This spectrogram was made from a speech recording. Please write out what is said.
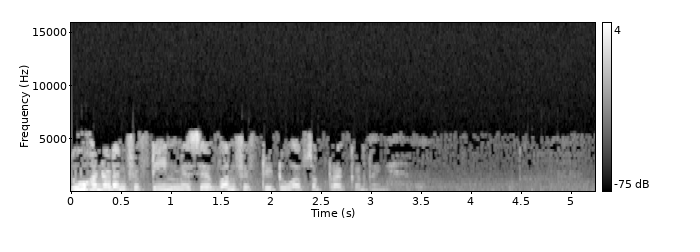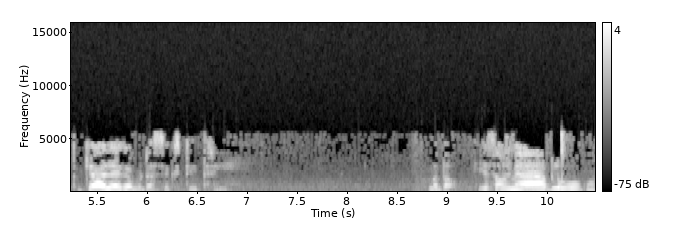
215 में से 152 आप सब्ट्रैक्ट कर देंगे तो क्या आ जाएगा बेटा 63 बताओ ये समझ में आया आप लोगों को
